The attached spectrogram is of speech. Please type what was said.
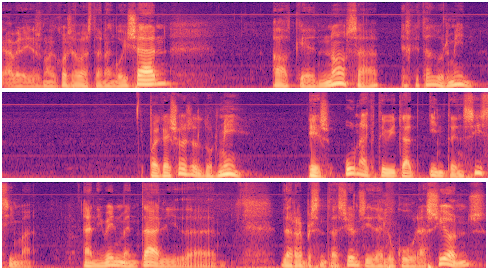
a veure, és una cosa bastant angoixant. El que no sap és que està dormint. Perquè això és el dormir. És una activitat intensíssima a nivell mental i de, de representacions i de locuracions,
